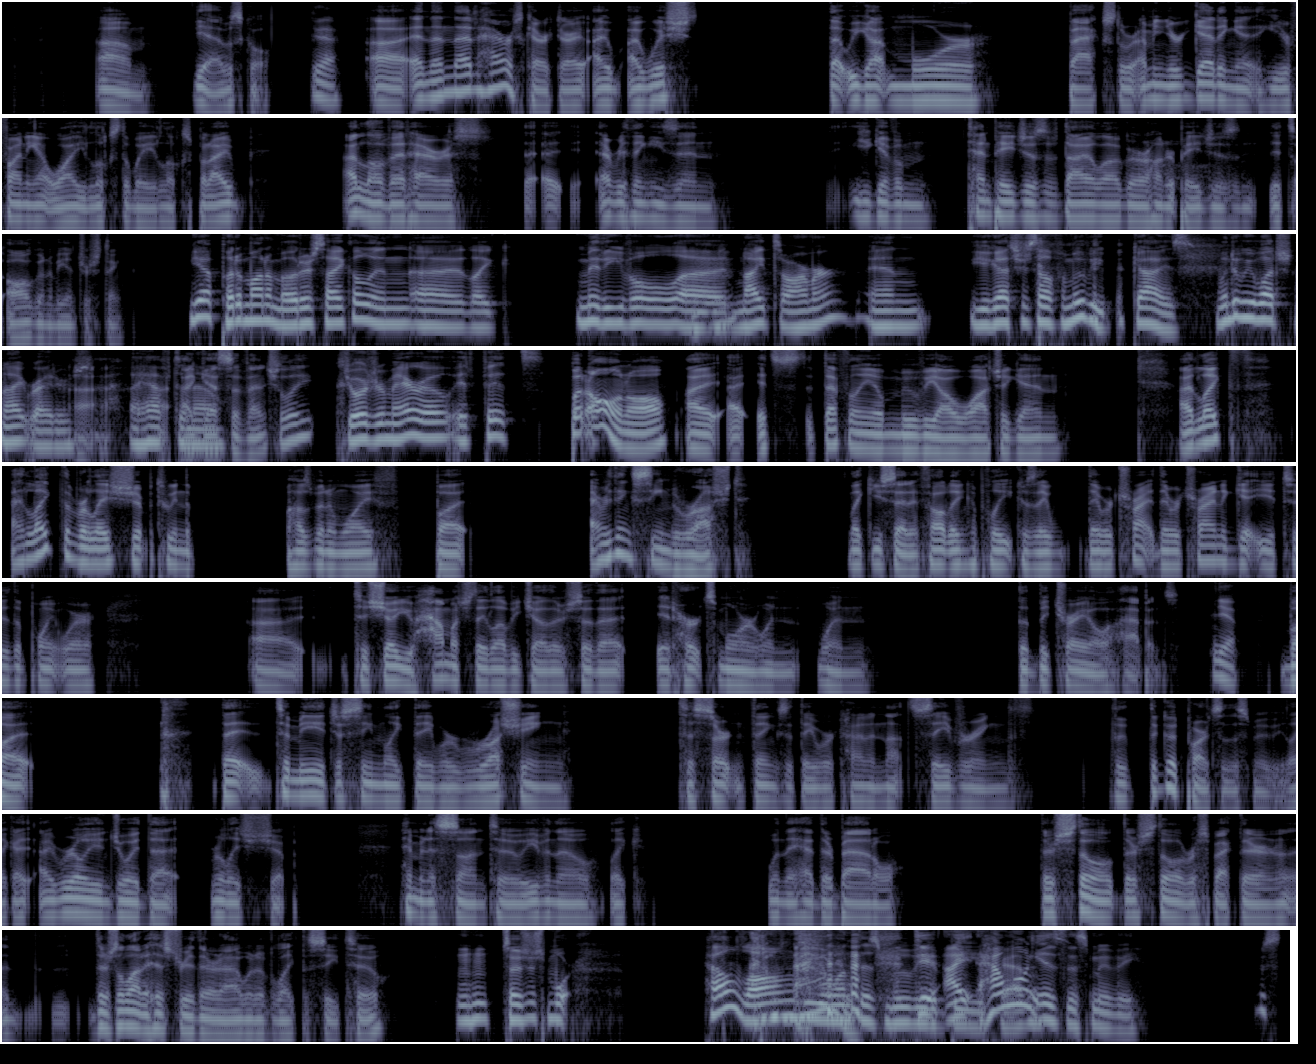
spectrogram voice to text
Um. Yeah, it was cool. Yeah. Uh, and then that Harris character, I, I, I wish that we got more backstory. I mean, you're getting it. You're finding out why he looks the way he looks. But I, I love Ed Harris. Uh, Everything he's in, you give him ten pages of dialogue or hundred pages, and it's all going to be interesting. Yeah, put him on a motorcycle in uh like medieval uh Mhm. knight's armor, and you got yourself a movie, guys. When do we watch Knightriders? Uh, I have to I know. guess eventually. George Romero, it fits. but all in all, I, I it's definitely a movie I'll watch again. I liked I liked the relationship between the husband and wife, but everything seemed rushed. Like you said, it felt incomplete because they they were trying they were trying to get you to the point where uh to show you how much they love each other so that it hurts more when when the betrayal happens. Yeah. But that to me it just seemed like they were rushing to certain things that they were kind of not savoring the, the the good parts of this movie. Like I I really enjoyed that relationship, him and his son too. Even though like when they had their battle, there's still there's still a respect there, and uh, there's a lot of history there that I would have liked to see too. Mm-hmm. So it's just more. How long do you want this movie Dude, to I, be? how long is this movie? It's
